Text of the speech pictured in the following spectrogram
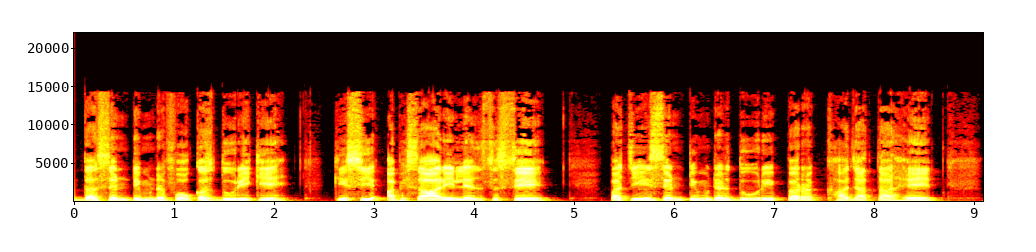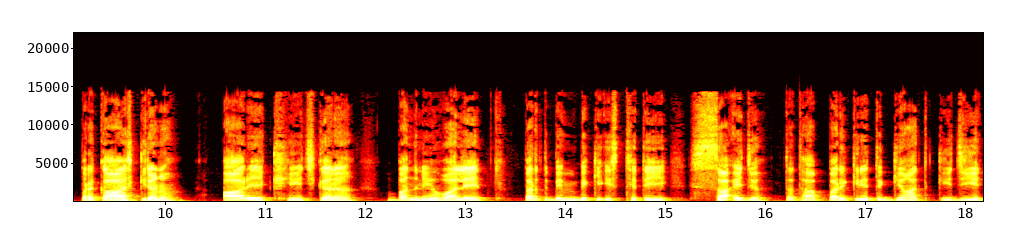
दस सेंटीमीटर फोकस दूरी के किसी अभिसारी लेंस से 25 सेंटीमीटर दूरी पर रखा जाता है। प्रकाश किरण आरे खींचकर बनने वाले प्रतिबिंब की स्थिति, साइज़ तथा प्रकृति ज्ञात कीजिए।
